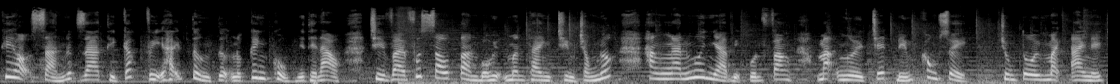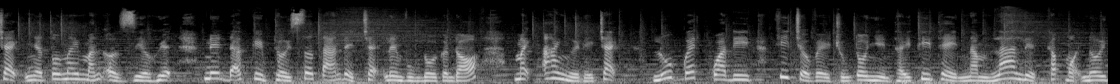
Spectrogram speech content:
khi họ xả nước ra thì các vị hãy tưởng tượng nó kinh khủng như thế nào. Chỉ vài phút sau toàn bộ huyện Mân Thành chìm trong nước, hàng ngàn ngôi nhà bị cuốn phăng, mạng người chết đếm không xuể. Chúng tôi mạnh ai nấy chạy, nhà tôi may mắn ở rìa huyện nên đã kịp thời sơ tán để chạy lên vùng đồi gần đó. Mạnh ai người nấy chạy, lũ quét qua đi, khi trở về chúng tôi nhìn thấy thi thể nằm la liệt khắp mọi nơi.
